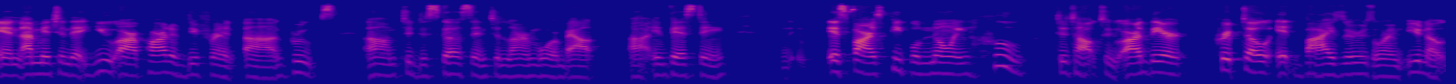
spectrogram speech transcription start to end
and i mentioned that you are a part of different uh, groups um, to discuss and to learn more about uh, investing as far as people knowing who to talk to. Are there crypto advisors or you know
